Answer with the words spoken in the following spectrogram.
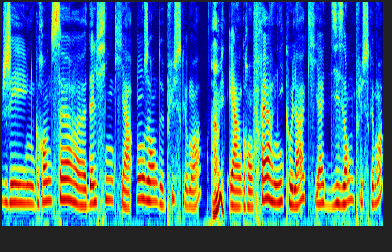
J'ai une grande sœur Delphine qui a 11 ans de plus que moi Ah oui. et un grand frère Nicolas qui a 10 ans de plus que moi.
